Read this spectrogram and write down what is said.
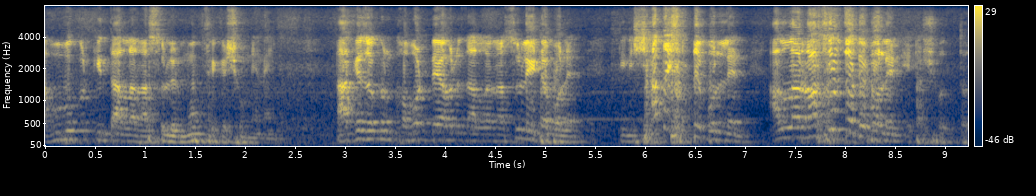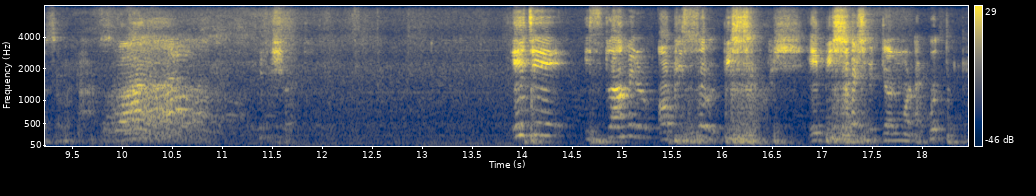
আবু বকর কিন্তু আল্লাহ রাসূলের মুখ থেকে শুনে নাই তাকে যখন খবর দেওয়া হলো যে আল্লাহ রাসুল এটা বলেন, তিনি সাথে সাথে বললেন, আল্লাহ রাসুল যদি বলেন, এটা সত্য। এই যে ইসলামের অবিচল বিশ্বাস, এই বিশ্বাসের জন্মটা কোথেকে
